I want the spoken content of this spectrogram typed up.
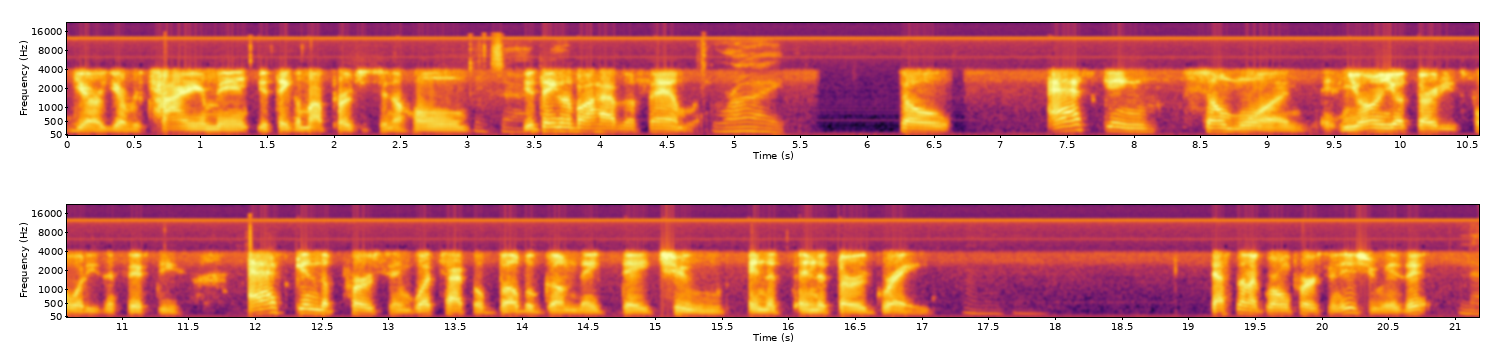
your your retirement. You're thinking about purchasing a home. Exactly. You're thinking about having a family. Right. So asking someone, if you're in your 30s, 40s, and 50s, asking the person what type of bubble gum they they chewed in the in the third grade. Mm-hmm. That's not a grown person issue, is it? No.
